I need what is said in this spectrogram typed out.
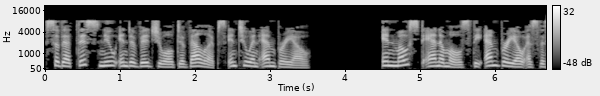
so that this new individual develops into an embryo. In most animals the embryo is the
